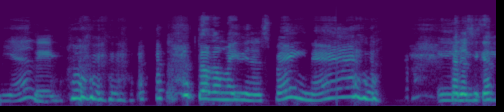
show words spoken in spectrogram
Bien. Sí. Todo made in Spain, ¿eh? Y Pero sí que es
